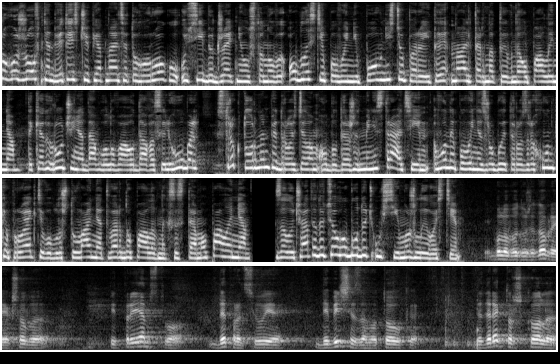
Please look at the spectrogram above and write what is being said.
1 жовтня 2015 року усі бюджетні установи області повинні повністю перейти на альтернативне опалення. Таке доручення дав голова ОДА Василь Губаль структурним підрозділам облдержадміністрації. Вони повинні зробити розрахунки проєктів облаштування твердопаливних систем опалення. Залучати до цього будуть усі можливості. Було б дуже добре, якщо б підприємство, де працює, де більше заготовки, де директор школи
